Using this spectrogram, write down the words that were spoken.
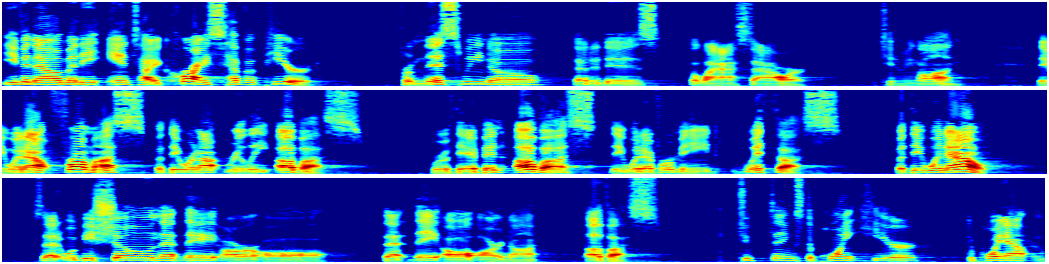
even now many Antichrists have appeared. From this we know that it is the last hour. Continuing on. They went out from us, but they were not really of us. For if they had been of us, they would have remained with us. But they went out, so that it would be shown that they are all that they all are not of us. Two things to point here, to point out in,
